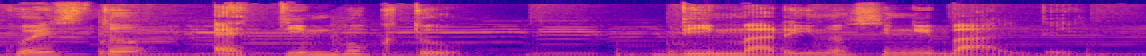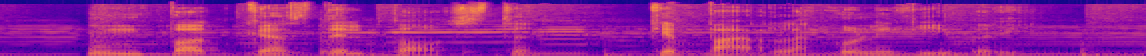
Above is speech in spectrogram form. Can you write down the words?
Questo è Timbuktu di Marino Sinibaldi, un podcast del Post che parla con i libri.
